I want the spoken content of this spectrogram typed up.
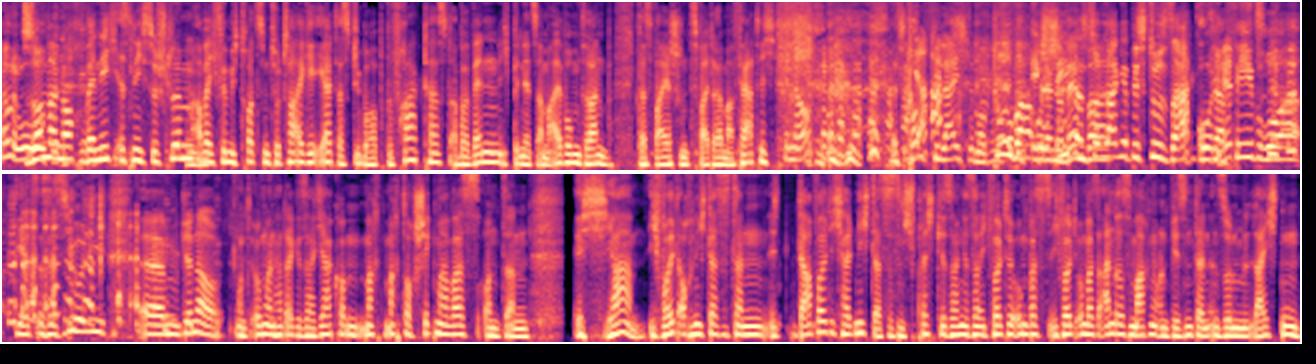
Hallo. sollen wir noch? Wenn nicht, ist nicht so Mhm. schlimm. Aber ich fühle mich trotzdem total geehrt, dass du überhaupt gefragt hast. Aber wenn, ich bin jetzt am Album dran, das war ja schon zwei, dreimal fertig. Genau. Es kommt vielleicht im Oktober Ich oder November. so lange, bis du sagst. Oder jetzt. Februar, jetzt ist es Juli. Ähm, genau. Und irgendwann hat er gesagt, ja komm, mach, mach doch, schick mal was. Und dann, ich, ja, ich wollte auch nicht, dass es dann, ich, da wollte ich halt nicht, dass es ein Sprechgesang ist, sondern ich wollte irgendwas, ich wollte irgendwas anderes machen und wir sind dann in so einem leichten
